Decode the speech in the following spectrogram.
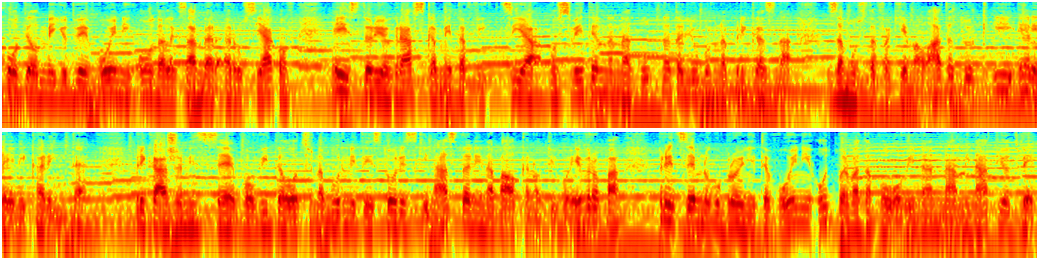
Хотел меѓу две војни од Александар Русјаков е историографска метафикција посветена на култната љубовна приказна за Мустафа Кемал Ататурк и Елени Каринте. Прикажани се во вителот на бурните истории историски настани на Балканот и во Европа пред се многобројните војни од првата половина на минатиот век.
